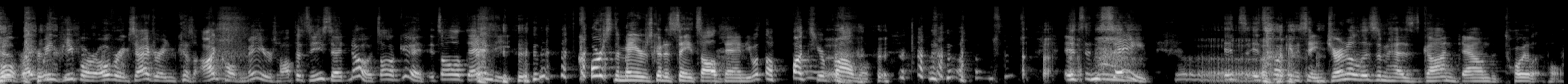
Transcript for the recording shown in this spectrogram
oh, right wing people are over exaggerating because I called the mayor's office and he said, no, it's all good. It's all dandy. of course, the mayor's going to say it's all dandy. What the fuck's your problem? it's insane. It's it's fucking insane. Journalism has gone down the toilet hole,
